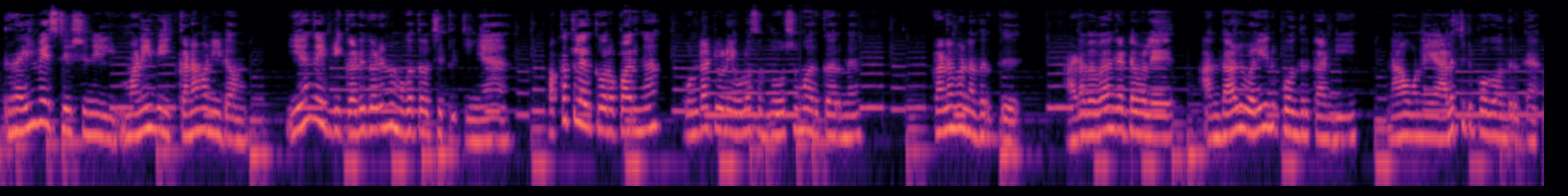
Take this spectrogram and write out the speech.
ரயில்வே ஸ்டேஷனில் மனைவி கணவனிடம் ஏங்க இப்படி கடுகடுன்னு முகத்தை வச்சிட்டு இருக்கீங்க? பக்கத்துல இருக்கவரை பாருங்க. பொண்டாட்டியோட எவ்வளவு சந்தோஷமா இருக்காருன்னு. கணவன் அதற்கு அடவவன் கேட்டவளே அந்த ஆளு வழி அனுப்ப வந்திருக்காண்டி. நான் உன்னை அழைச்சிட்டு போக வந்திருக்கேன்.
